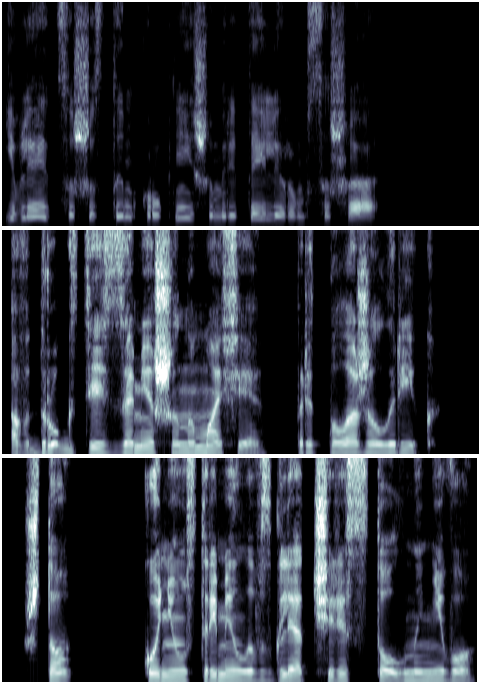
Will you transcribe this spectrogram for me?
является шестым крупнейшим ритейлером США. «А вдруг здесь замешана мафия?» — предположил Рик. «Что?» Кони устремила взгляд через стол на него,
